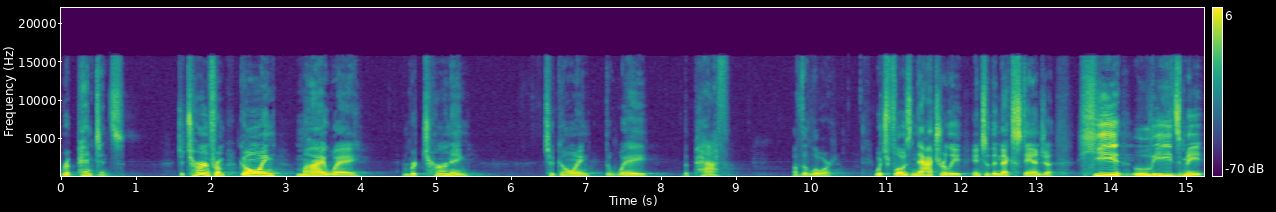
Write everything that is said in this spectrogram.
repentance, to turn from going my way and returning to going the way, the path of the Lord, which flows naturally into the next stanza. He leads me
